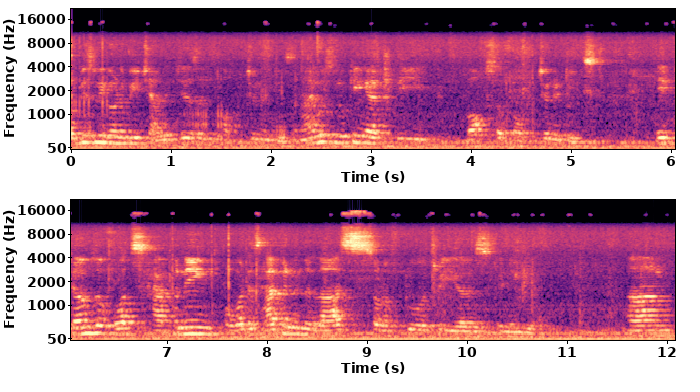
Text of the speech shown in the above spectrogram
obviously going to be challenges and opportunities. And I was looking at the box of opportunities. in terms of what's happening or what has happened in the last sort of two or three years in India. Um,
